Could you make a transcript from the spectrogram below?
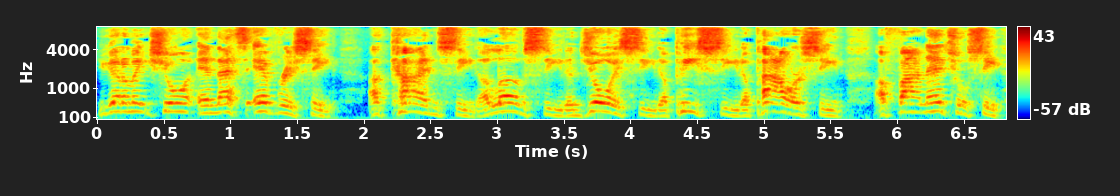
You got to make sure, and that's every seed a kind seed, a love seed, a joy seed, a peace seed, a power seed, a financial seed.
